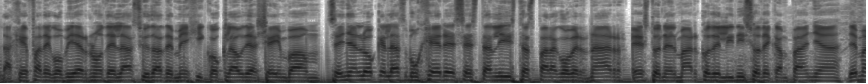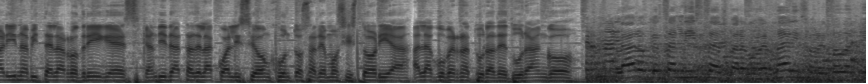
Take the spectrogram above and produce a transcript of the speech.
La jefa de gobierno de la Ciudad de México, Claudia Sheinbaum, señaló que las mujeres están listas para gobernar, esto en el marco del inicio de campaña de Marina Vitela Rodríguez, candidata de la coalición Juntos Haremos Historia a la gubernatura de Durango. Claro que están listas para gobernar y sobre todo aquí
